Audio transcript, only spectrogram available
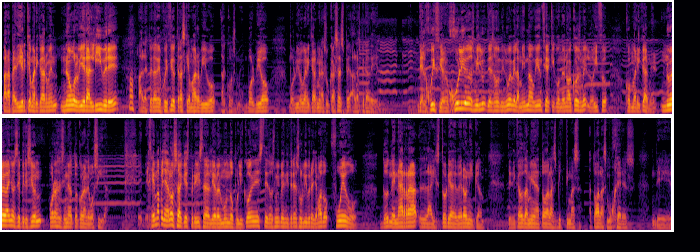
para pedir que Mari Carmen no volviera libre Oh. a la espera de juicio tras quemar vivo a Cosme. Volvió, volvió Mari Carmen a su casa a la espera de, del juicio. En julio de, 2000 de 2009, la misma audiencia que condenó a Cosme lo hizo con Mari Carmen. Nueve años de prisión por asesinato con alevosía. Eh, Gemma Peñalosa, que es periodista del diario El Mundo, publicó en este 2023 un libro llamado Fuego, donde narra la historia de Verónica, dedicado también a todas las víctimas, a todas las mujeres de,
